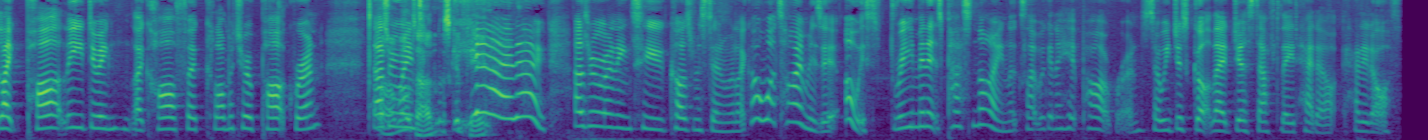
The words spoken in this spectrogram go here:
like partly doing like half a kilometer of park run. As Oh, we well went to- done. That's good for yeah, you. I know. As we were running to Cosmeston, we are like, "Oh, what time is it? Oh, it's three minutes past nine. Looks like we're going to hit park run." So we just got there just after they'd head out, headed off.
